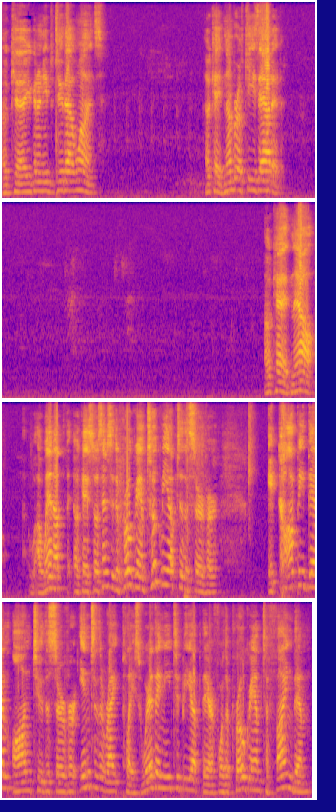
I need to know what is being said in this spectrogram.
okay you're going to need to do that once okay number of keys added Okay, now I went up. Okay, so essentially the program took me up to the server. It copied them onto the server into the right place where they need to be up there for the program to find them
